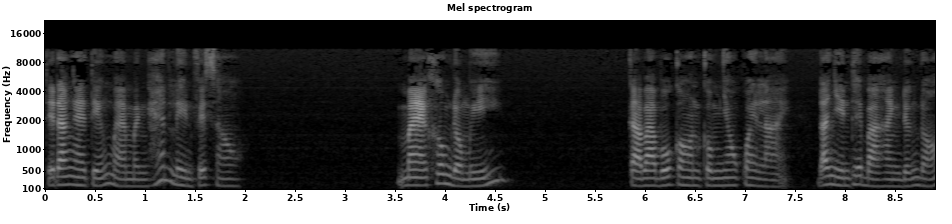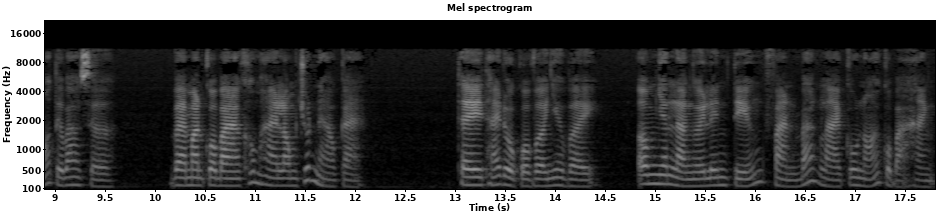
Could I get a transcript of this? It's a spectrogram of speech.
Thì đang nghe tiếng mẹ mình hét lên phía sau Mẹ không đồng ý Cả ba bố con cùng nhau quay lại Đã nhìn thấy bà Hành đứng đó từ bao giờ Vẻ mặt của bà không hài lòng chút nào cả. Thấy thái độ của vợ như vậy, ông Nhân là người lên tiếng phản bác lại câu nói của bà Hành.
